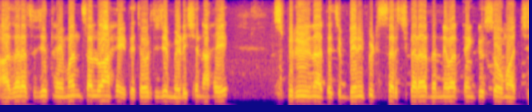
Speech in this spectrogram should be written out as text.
आजाराचं जे थैमान चालू आहे त्याच्यावरती जे मेडिसिन आहे स्पिरुलिना त्याचे बेनिफिट सर्च करा. धन्यवाद थँक्यू सो मच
